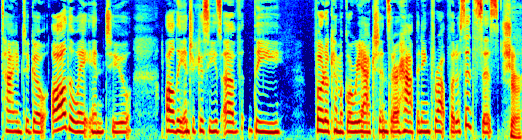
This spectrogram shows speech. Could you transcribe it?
time to go all the way into all the intricacies of the photochemical reactions that are happening throughout photosynthesis. Sure.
